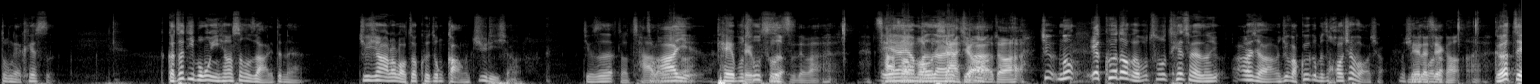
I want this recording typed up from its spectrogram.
多眼开始。搿只店拨我印象深是何里搭呢？就像阿拉老早看种港剧里向，就是阿姨推部车子对伐？哎叉烧包、么子啊虾就啊饺对伐？就侬一看到搿部车推出来的时候，就阿拉讲就勿管搿物事好吃勿好吃，拿了再讲，搿才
